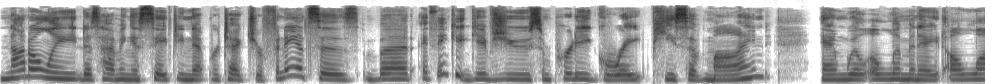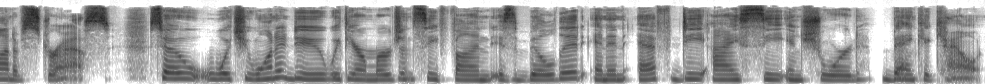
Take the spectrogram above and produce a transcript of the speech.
Not only does having a safety net protect your finances, but I think it gives you some pretty great peace of mind and will eliminate a lot of stress. So, what you want to do with your emergency fund is build it in an FDIC insured bank account.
